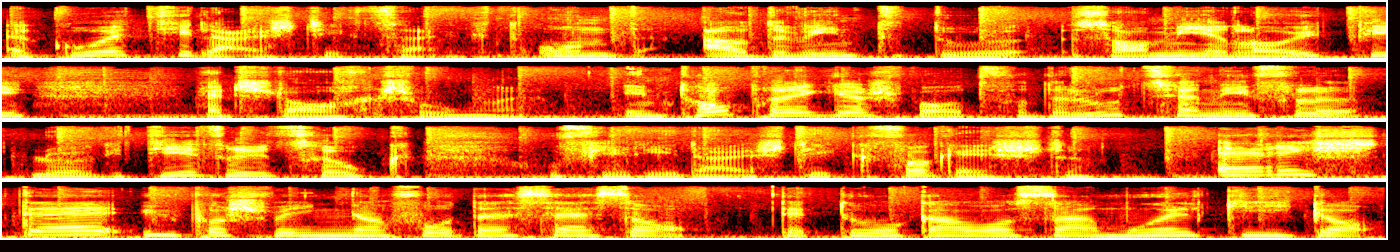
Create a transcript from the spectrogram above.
eine gute Leistung gezeigt. Und auch der Wintertour Samir Leupi hat stark geschwungen. Im Top-Regiosport von der Lucia Niffler schauen die drei zurück auf ihre Leistung von gestern. Er ist der Überschwinger der Saison, der Thurgauer Samuel Giger.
